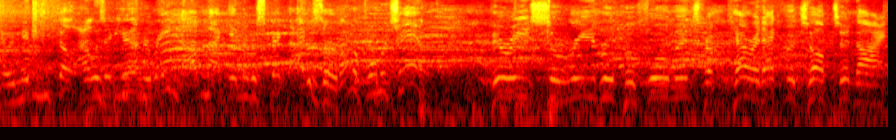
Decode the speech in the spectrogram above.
You know, maybe he felt I was being underrated. I'm not getting the respect I deserve. I'm a former champ. Very cerebral performance from Kairat Akhmetov tonight.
